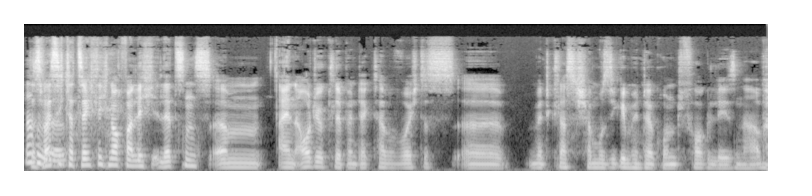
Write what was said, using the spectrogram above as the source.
Das weiß ich tatsächlich noch, weil ich letztens ähm, einen Audioclip entdeckt habe, wo ich das äh, mit klassischer Musik im Hintergrund vorgelesen habe.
